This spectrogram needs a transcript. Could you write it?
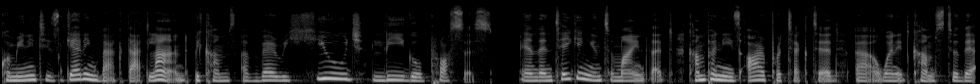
communities getting back that land becomes a very huge legal process. And then taking into mind that companies are protected uh, when it comes to the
